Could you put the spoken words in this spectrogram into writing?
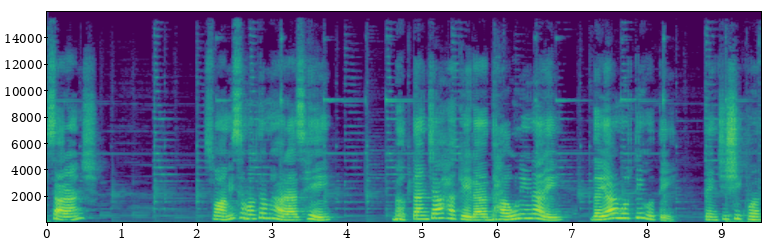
सारांश स्वामी समर्थ महाराज हे भक्तांच्या हाकेला धावून येणारे दयामूर्ती होते. त्यांची शिकवण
